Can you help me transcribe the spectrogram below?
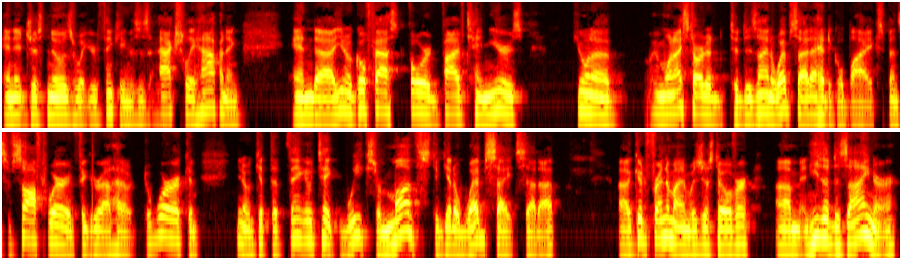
and it just knows what you're thinking. This is actually happening. And uh, you know, go fast forward five, ten years. If you want to and when I started to design a website, I had to go buy expensive software and figure out how to work and, you know, get the thing. It would take weeks or months to get a website set up. A good friend of mine was just over, um, and he's a designer.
